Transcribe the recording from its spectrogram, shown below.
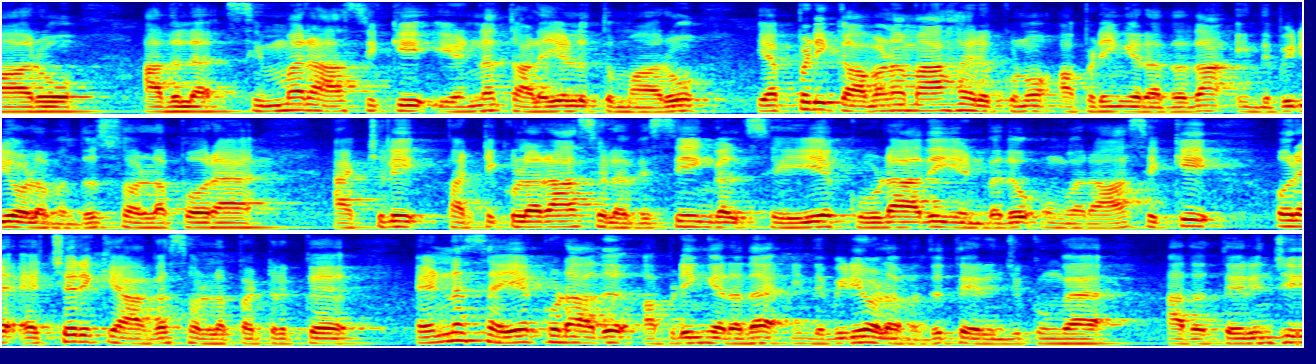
மாறும். அதில் சிம்ம ராசிக்கு என்ன தலையெழுத்து மாறும் எப்படி கவனமாக இருக்கணும் அப்படிங்கிறத தான் இந்த வீடியோவில் வந்து சொல்ல போகிறேன் ஆக்சுவலி பர்டிகுலராக சில விஷயங்கள் செய்யக்கூடாது என்பது உங்கள் ராசிக்கு ஒரு எச்சரிக்கையாக சொல்லப்பட்டிருக்கு. என்ன செய்யக்கூடாது அப்படிங்கிறத இந்த வீடியோவில் வந்து தெரிஞ்சுக்குங்க. அதை தெரிஞ்சு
